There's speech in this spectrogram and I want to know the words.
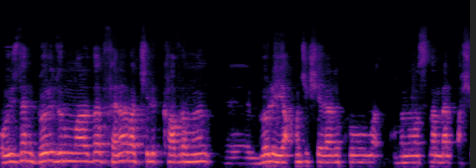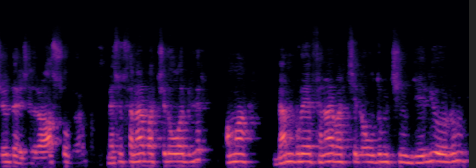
O yüzden böyle durumlarda Fenerbahçelik kavramının böyle yapmacık şeylerde kullanılma- kullanılmasından ben aşırı derecede rahatsız oluyorum. Mesut Fenerbahçeli olabilir ama ben buraya Fenerbahçeli olduğum için geliyorum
